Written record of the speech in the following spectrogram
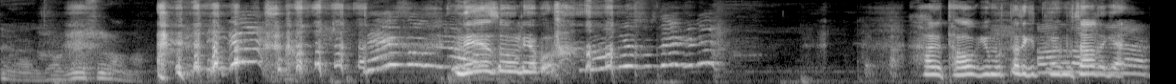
ya, zorluyorsun ama. Neye zorluyor baba? Zorluyorsunuz sevgili. Hadi tavuk yumurtladı gitti yumurtalı da gel.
